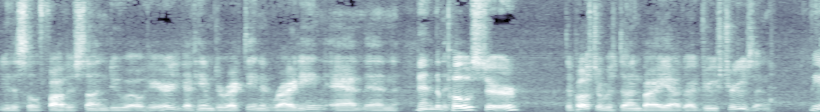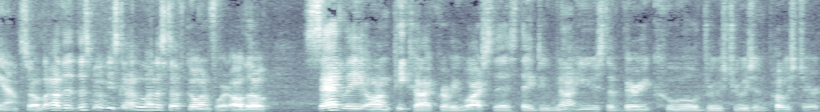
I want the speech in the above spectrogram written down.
do this little father-son duo here. You got him directing and writing, and then And the poster, the poster was done by, uh, by Drew Struzan. yeah. So a lot of this movie's got a lot of stuff going for it. Although, sadly, on Peacock where we watch this, they do not use the very cool Drew Struzan poster.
